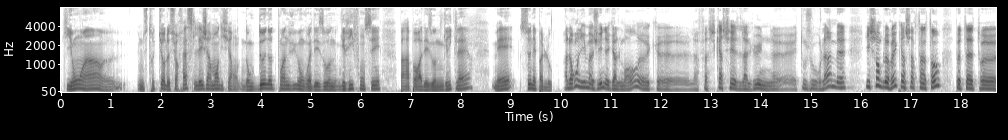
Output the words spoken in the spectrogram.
qui ont un, une structure de surface légèrement différente. Donc de notre point de vue, on voit des zones gris foncé par rapport à des zones gris clair, mais ce n'est pas de l'eau. Alors on imagine également euh, que la face cassée de la Lune euh, est toujours là, mais il semblerait qu'un certain temps, peut-être euh,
